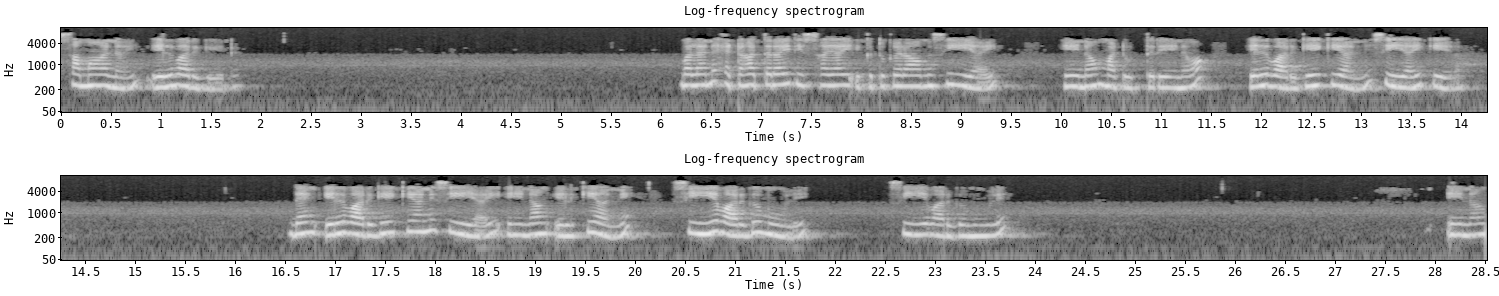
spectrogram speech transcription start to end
සමානයි L වර්ගයට. බලන්න 64යි 36යි එකතු කරාම 100යි. එහෙනම් මට උත්තරේ එනවා L වර්ගය කියන්නේ 100යි කියලා. දැන් L වර්ගය කියන්නේ 100යි. එහෙනම් L කියන්නේ 100 වර්ගමූලේ 100 වර්ගමූලේ එහෙනම්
